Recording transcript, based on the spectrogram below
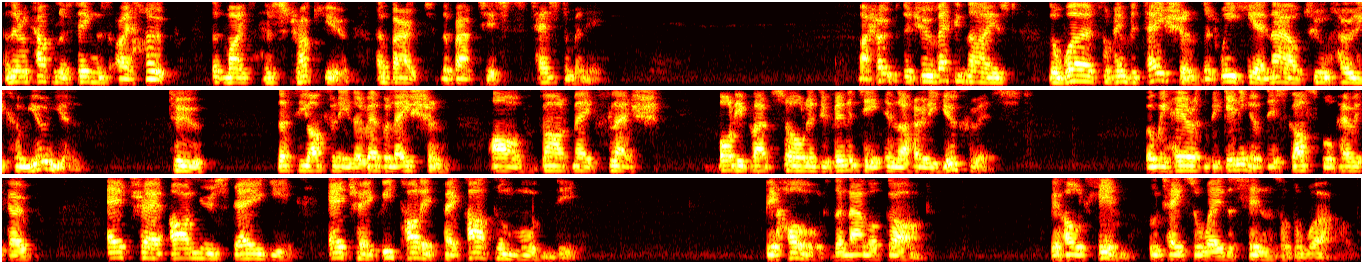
And there are a couple of things I hope that might have struck you about the Baptist's testimony. I hope that you recognized the words of invitation that we hear now to Holy Communion, to the theophany, the revelation of God made flesh, body, blood, soul, and divinity in the Holy Eucharist. When we hear at the beginning of this Gospel pericope, Ecce agnus Dei, ecce qui tollit peccatum mundi. Behold the Lamb of God. Behold him who takes away the sins of the world.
